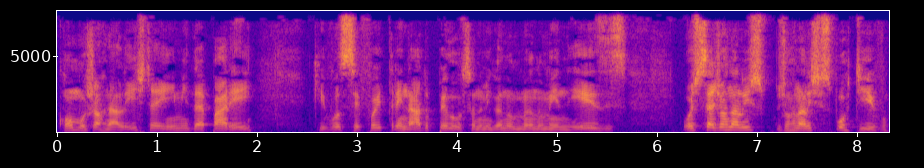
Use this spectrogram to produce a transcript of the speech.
como jornalista e me deparei que você foi treinado pelo, se eu não me engano, Mano Menezes. Hoje você é jornalista, jornalista esportivo,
